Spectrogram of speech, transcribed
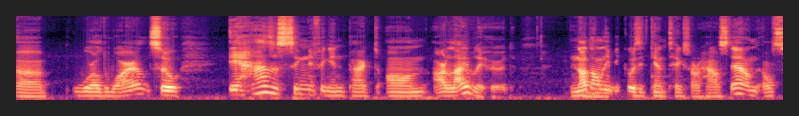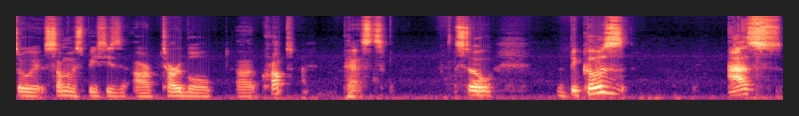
uh, worldwide. So it has a significant impact on our livelihood, not mm-hmm. only because it can take our house down, also some of the species are terrible uh, crop pests. So because as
